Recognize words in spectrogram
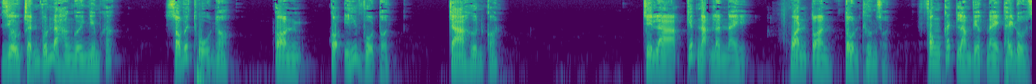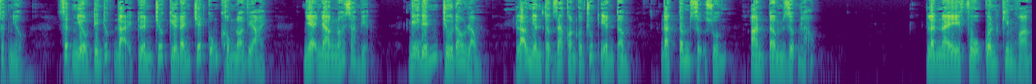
Diêu Trấn vốn là hàng người nghiêm khắc, So với thủ nho Còn có ý vô tội Cha hơn con. Chỉ là kiếp nạn lần này Hoàn toàn tổn thương rồi Phong cách làm việc này thay đổi rất nhiều. Rất nhiều tin tức đại tuyền trước kia đánh chết Cũng không nói với ai Nhẹ nhàng nói ra miệng Nghĩ đến trừ đau lòng Lão nhân thực ra còn có chút yên tâm Đặt tâm sự xuống An tâm dưỡng lão. Lần này phủ quân Kim Hoàng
